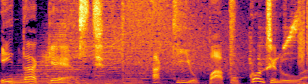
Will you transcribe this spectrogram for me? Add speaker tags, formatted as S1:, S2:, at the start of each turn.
S1: Itacast. Aqui o papo continua.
